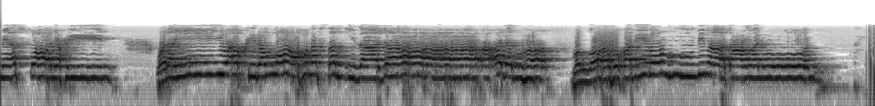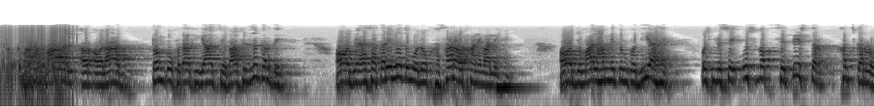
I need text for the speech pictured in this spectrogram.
من الصالحين ولن يؤخر الله نفسا إذا جاء أجلها واللہ خبیر بما تعملون۔ تمہارا مال اور اولاد تم کو خدا کی یاد سے غافل نہ کر دے۔ اور جو ایسا کرے گا تو وہ لوگ خسارہ اٹھانے والے ہیں۔ اور جو مال ہم نے تم کو دیا ہے، اس میں سے اس وقت سے پیشتر خرچ کر لو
